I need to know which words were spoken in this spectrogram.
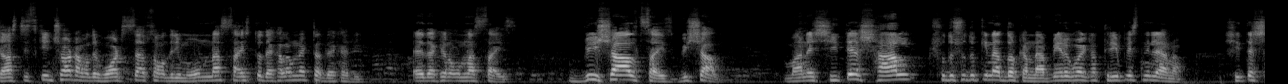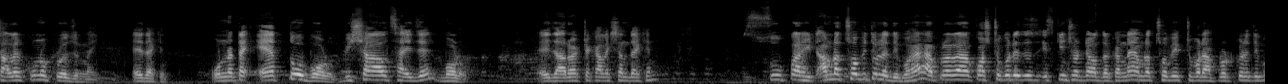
just screenshot আমাদের হোয়াটসঅ্যাপ আমাদের ওনার সাইজ তো দেখালাম না একটা দেখা দিই। এই দেখেন, ওনার সাইজ বিশাল সাইজ বিশাল। মানে শীতের শাল শুধু শুধু কেনার দরকার না। আপনি এরকম একটা থ্রি পিস নিলে আনা শীতের শালের কোনো প্রয়োজন নাই। এই দেখেন, ওনাটা এত বড়, বিশাল সাইজের বড়। এই যে আরও একটা কালেকশন দেখেন। সুপার হিট আমরা ছবি তুলে দিব হ্যাঁ? আপনারা কষ্ট করে স্ক্রিনশট নেওয়ার দরকার নাই, আমরা ছবি একটু পরে আপলোড করে দিব।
